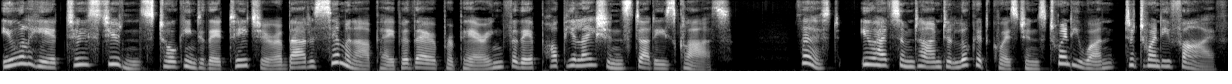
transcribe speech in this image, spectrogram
You will hear two students talking to their teacher about a seminar paper they are preparing for their population studies class. First, you have some time to look at questions 21 to 25.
